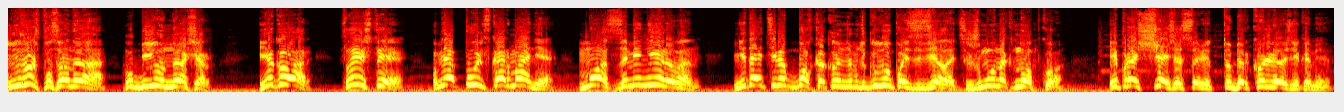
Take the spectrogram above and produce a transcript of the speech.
«Не рожь пацана! Убью нахер! Егор, слышь ты, у меня пуль в кармане! Мост заминирован! Не дай тебе бог какую-нибудь глупость сделать! Жму на кнопку! И прощайся с своими туберкулезниками!»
